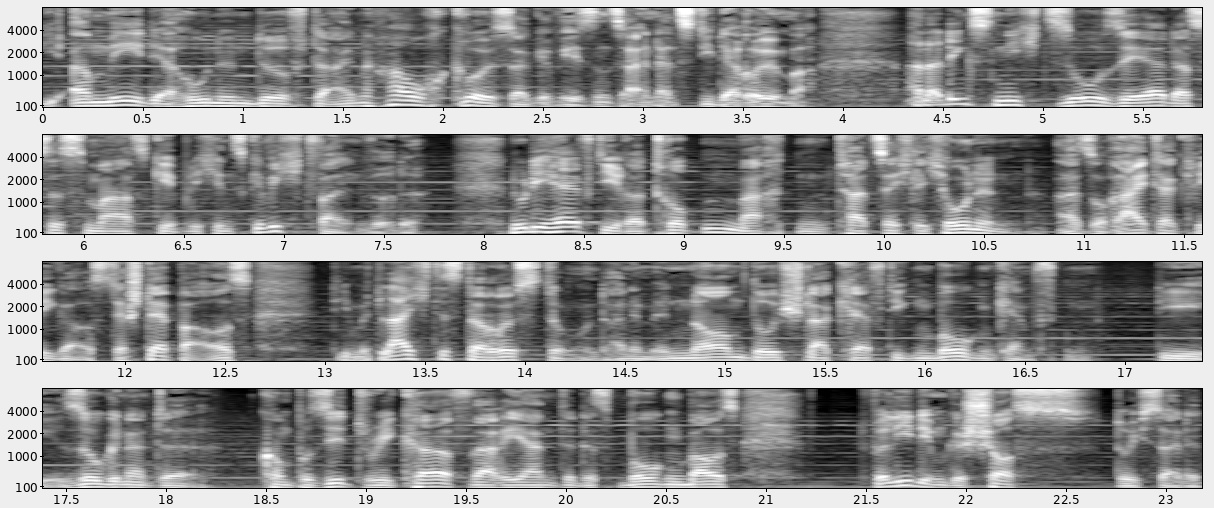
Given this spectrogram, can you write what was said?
Die Armee der Hunnen dürfte ein Hauch größer gewesen sein als die der Römer, allerdings nicht so sehr, dass es maßgeblich ins Gewicht fallen würde. Nur die Hälfte ihrer Truppen machten tatsächlich Hunnen, also Reiterkrieger aus der Steppe aus, die mit leichtester Rüstung und einem enorm durchschlagkräftigen Bogen kämpften. Die sogenannte Composite Recurve Variante des Bogenbaus verlieh dem Geschoss durch seine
